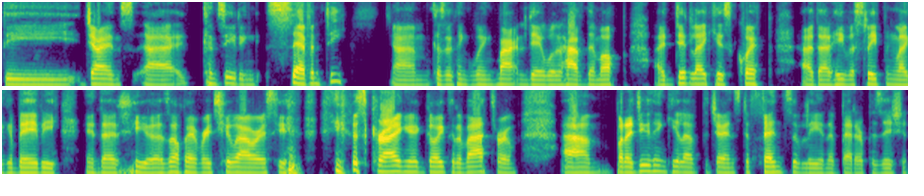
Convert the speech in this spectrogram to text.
the Giants uh, conceding seventy because um, I think Wink Martindale will have them up. I did like his quip uh, that he was sleeping like a baby, in that he was up every two hours. He he was crying and going to the bathroom. Um, but I do think he'll have the Giants defensively in a better position.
